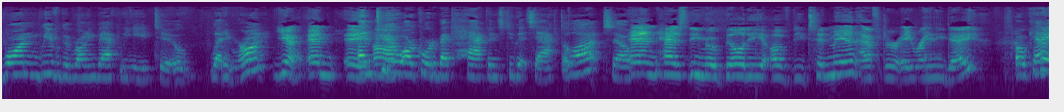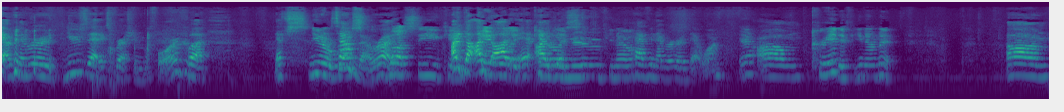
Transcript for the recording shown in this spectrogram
one, we have a good running back. We need to let him run, Yeah, and a, and two, uh, our quarterback happens to get sacked a lot. So and has the mobility of the Tin Man after a rainy day. okay, I've never used that expression before, but that's You know, Sounds rust, about right. rusty. I got- I got really, it. I really just- move. You know, haven't ever heard that one. Yeah. Um. creative. You know me. Um,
